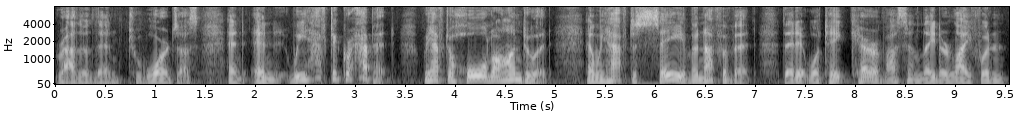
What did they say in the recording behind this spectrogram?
rather than towards us. And, and we have to grab it. We have to hold on to it. And we have to save enough of it that it will take care of us in later life when,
